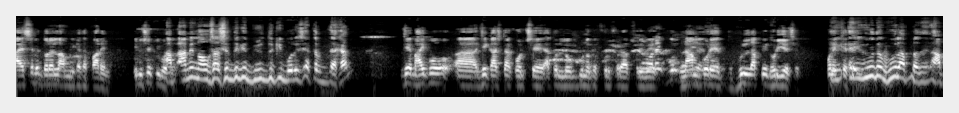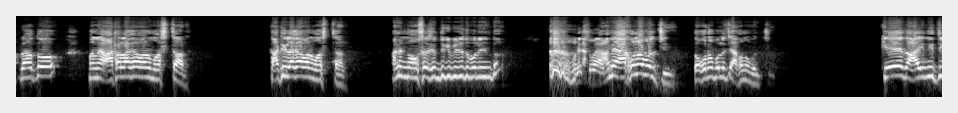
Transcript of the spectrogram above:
আইএসএফ এর দলের নাম লিখাতে পারেন। এই বিষয়ে কি বলবেন? আমি নওসাদ সিদ্দিকির বিরুদ্ধে কি বলেছি একটা দেখান। যে ভাইপো আহ, যে কাজটা করছে এত লোকগুলোকে ফুরফুরা ভুল নাম করে ভুল আপনি ধরিয়েছেন। অনেক এইগুলো তো ভুল আপনাদের। আপনারা তো মানে আঠা লাগাবার মাস্টার কাঠি লাগাবার মাস্টার। আমি নওসাদ সিদ্দিকির বিরুদ্ধে বলিনি তো। আমি এখনও বলছি তখনও বলেছি এখনও বলছি। কে রাজনীতি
